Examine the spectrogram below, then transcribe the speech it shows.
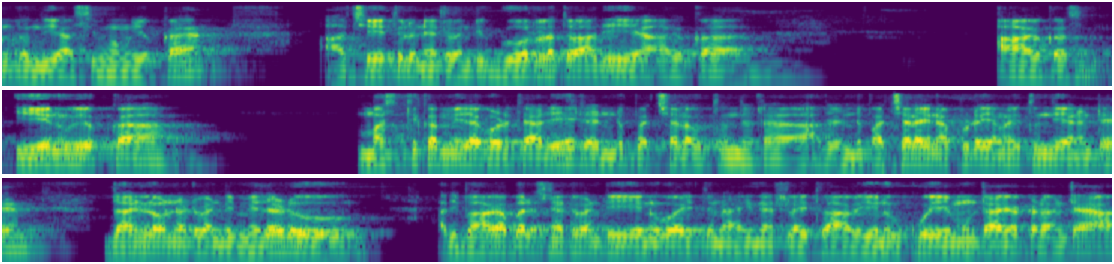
ఉంటుంది ఆ సింహం యొక్క ఆ చేతులు అనేటువంటి గోర్లతో అది ఆ యొక్క ఆ యొక్క ఏనుగు యొక్క మస్తికం మీద కొడితే అది రెండు పచ్చలు అవుతుందట అది రెండు పచ్చలైనప్పుడు ఏమవుతుంది అని అంటే దానిలో ఉన్నటువంటి మెదడు అది బాగా బలిసినటువంటి ఏనుగు అయితే అయినట్లయితే ఆ ఏనుగుకు ఏముంటాయి అక్కడ అంటే ఆ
